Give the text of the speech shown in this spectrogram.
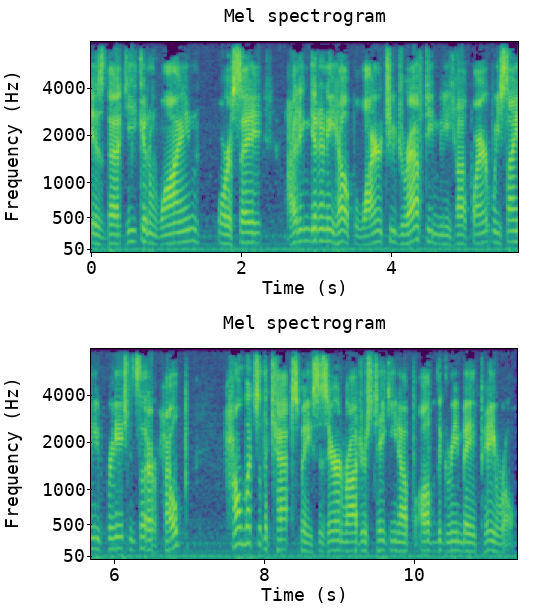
is that he can whine or say, "I didn't get any help. Why aren't you drafting me help? Why aren't we signing free agents that are help?" How much of the cap space is Aaron Rodgers taking up of the Green Bay payroll?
